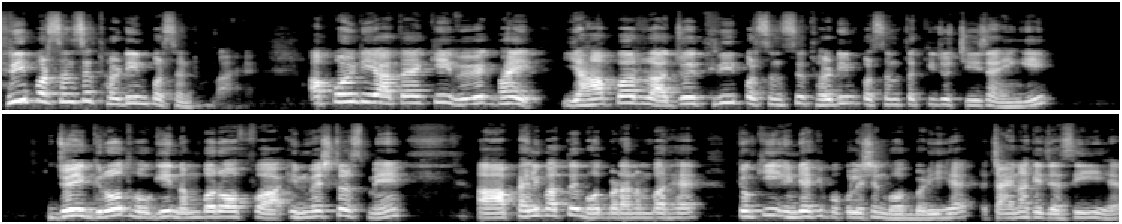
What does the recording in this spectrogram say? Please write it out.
थ्री परसेंट से थर्टीन परसेंट होना है। अब पॉइंट ये आता है कि विवेक भाई यहाँ पर जो थ्री परसेंट से थर्टीन परसेंट तक की जो चीज़ आएँगी जो एक ग्रोथ होगी नंबर ऑफ़ इन्वेस्टर्स में आ, पहली बात तो ये बहुत बड़ा नंबर है क्योंकि इंडिया की पॉपुलेशन बहुत बड़ी है चाइना की जैसी ही है।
